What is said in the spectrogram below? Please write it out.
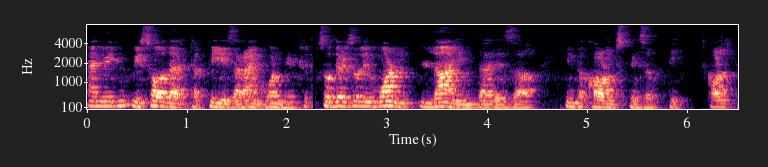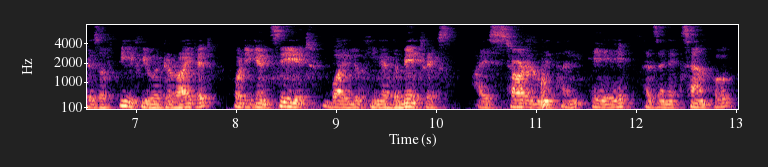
And we, we saw that uh, P is a rank 1 matrix. So there is only one line that is uh, in the column space of P. Column space of P if you were to write it. But you can see it by looking at the matrix. I started with an A as an example.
